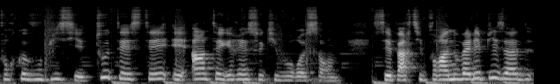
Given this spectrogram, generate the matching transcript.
pour que vous puissiez tout tester et intégrer ce qui vous ressemble. C'est parti pour un nouvel épisode.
